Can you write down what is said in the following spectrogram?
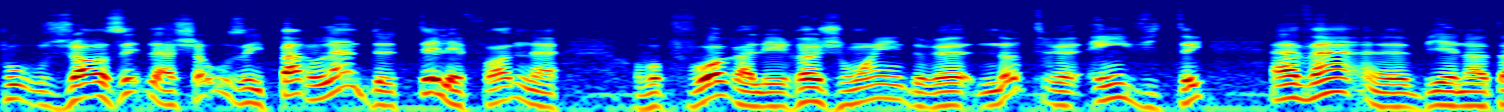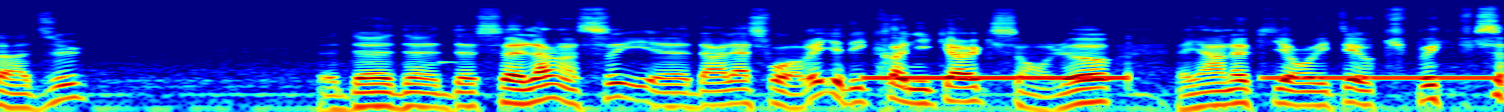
pour jaser de la chose. Et parlant de téléphone, on va pouvoir aller rejoindre notre invité avant, euh, bien entendu, de, de- de se lancer euh, dans la soirée. Il y a des chroniqueurs qui sont là. Il y en a qui ont été occupés et qui sont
